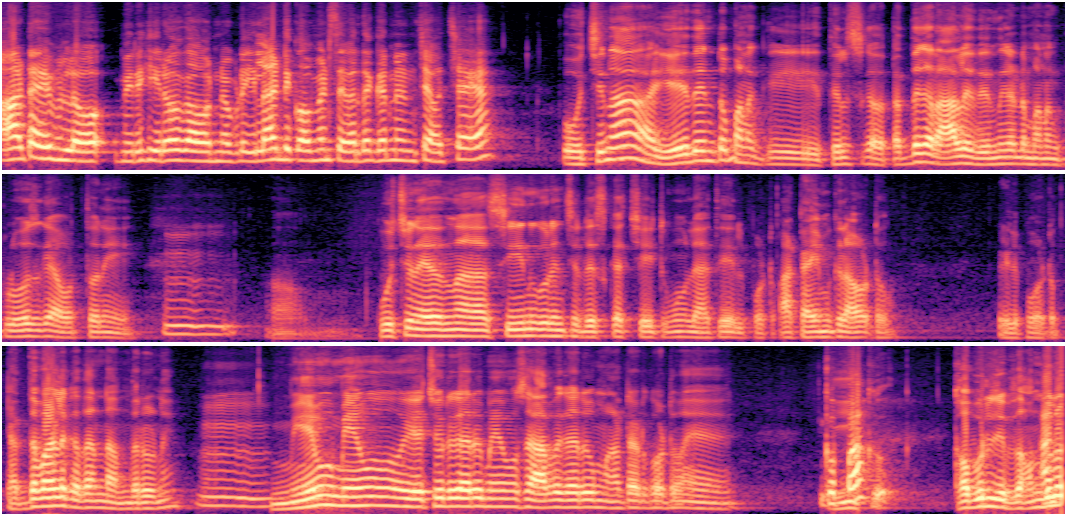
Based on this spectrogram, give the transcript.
ఆ టైంలో మీరు హీరోగా ఉన్నప్పుడు ఇలాంటి కామెంట్స్ ఎవరి దగ్గర నుంచి వచ్చాయా? వచ్చినా ఏదేంటో మనకి తెలుసు కదా పెద్దగా రాలేదు. ఎందుకంటే మనం క్లోజ్గా ఎవరితోని కూర్చొని ఏదైనా సీన్ గురించి డిస్కస్ చేయటము లేకపోతే వెళ్ళిపోవటం ఆ టైంకి రావటం వెళ్ళిపోవటం. పెద్దవాళ్ళు కదండి అందరూని. మ్మ్. మేము యేచూరి గారు మేము శారద గారు మాట్లాడుకోవటమే గొప్ప? కబుర్లు చెప్తాం. అందులో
